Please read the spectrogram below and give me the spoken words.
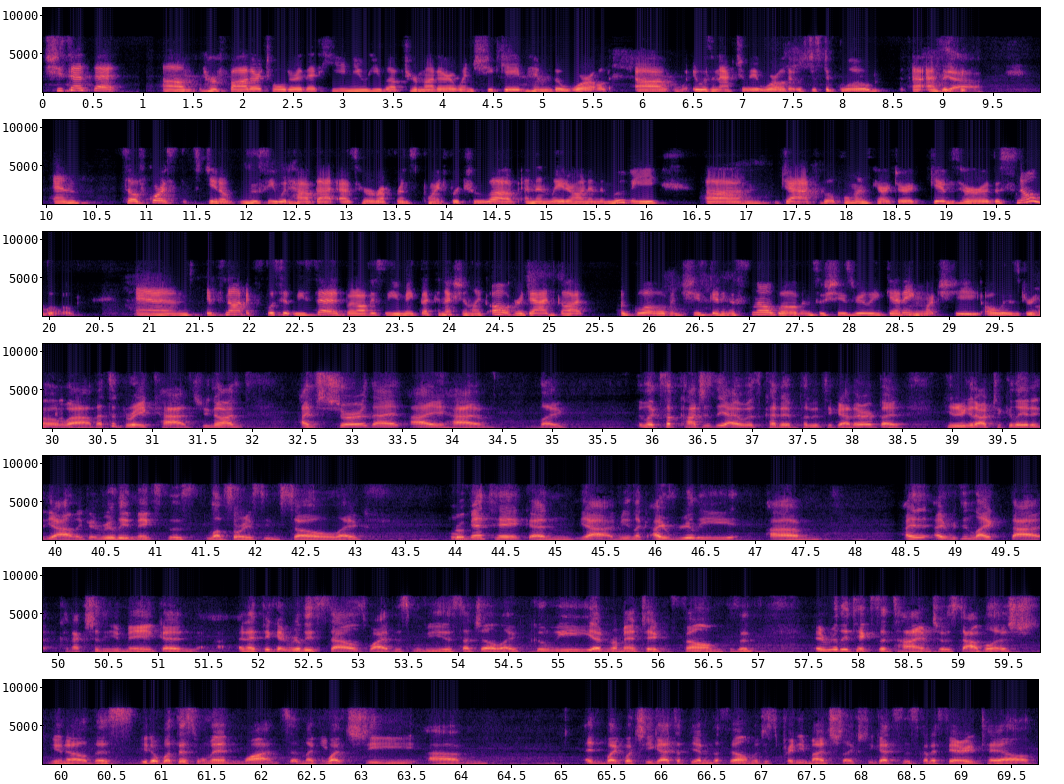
she says that um, her father told her that he knew he loved her mother when she gave him the world. Uh, it wasn't actually a world; it was just a globe uh, as a yeah, And so, of course, you know, Lucy would have that as her reference point for true love. And then later on in the movie, um, Jack, Bill Pullman's character, gives her the snow globe. And it's not explicitly said, but obviously you make that connection like, oh, her dad got a globe and she's getting a snow globe. And so she's really getting what she always dreamed Oh of. wow, that's a great catch. You know, I'm I'm sure that I have like like subconsciously I was kind of put it together, but hearing it articulated, yeah, like it really makes this love story seem so like romantic and yeah, I mean like I really um I, I really like that connection you make and and I think it really sells why this movie is such a like gooey and romantic film because it it really takes the time to establish you know this you know what this woman wants and like what she um and like what she gets at the end of the film which is pretty much like she gets this kind of fairy tale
